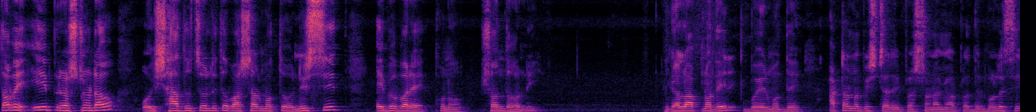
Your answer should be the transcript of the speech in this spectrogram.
তবে এই প্রশ্নটাও ওই সাধু চলিত ভাষার মতো নিশ্চিত এই ব্যাপারে কোনো সন্দেহ নেই। গেল আপনাদের বইয়ের মধ্যে আটান্ন পৃষ্ঠার এই প্রশ্নটা আমি আপনাদের বলেছি।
